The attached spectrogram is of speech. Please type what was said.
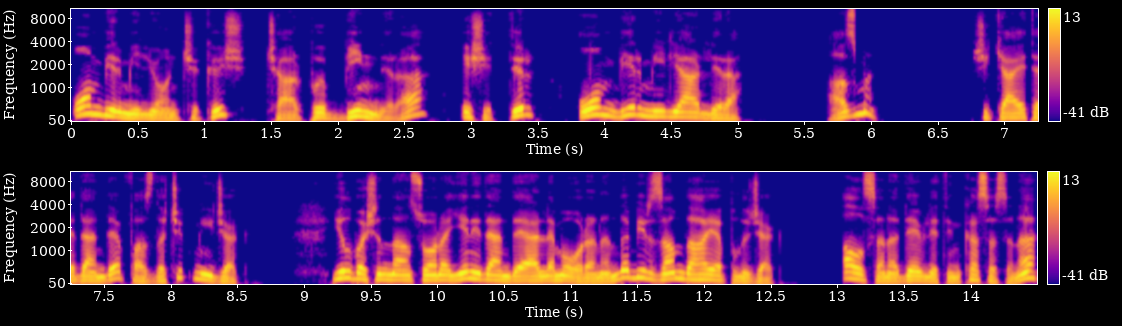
11 milyon çıkış çarpı 1000 lira eşittir 11 milyar lira. Az mı? Şikayet eden de fazla çıkmayacak. Yılbaşından sonra yeniden değerleme oranında bir zam daha yapılacak. Al sana devletin kasasına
